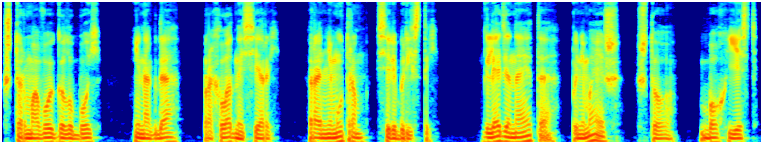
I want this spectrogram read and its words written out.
штормовой голубой, иногда прохладный серый, ранним утром серебристый. Глядя на это, понимаешь, что Бог есть. —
